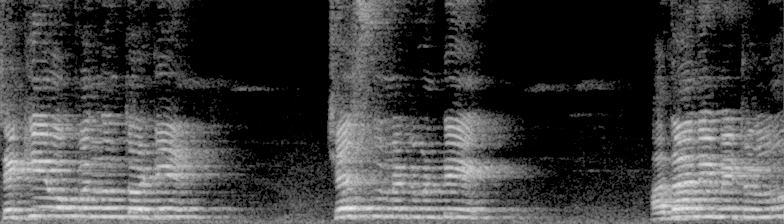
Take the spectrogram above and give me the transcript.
సెకీ ఒప్పందంతో చేసుకున్నటువంటి అదానీ మీటర్లు.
